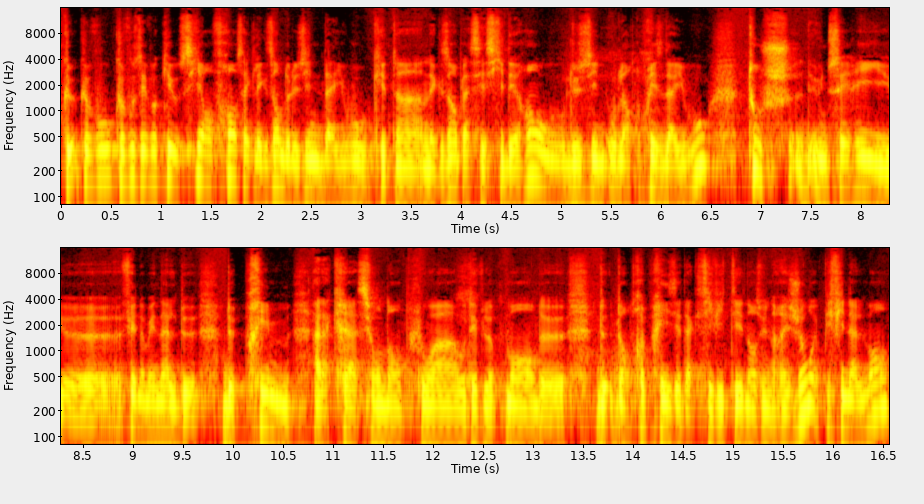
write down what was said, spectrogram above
que, que, vous, que vous évoquez aussi en France avec l'exemple de l'usine Daewoo, qui est un, exemple assez sidérant où l'usine, où l'entreprise Daewoo touche une série euh, phénoménale de, de, primes à la création d'emplois, au développement de, d'entreprises et d'activités dans une région, et puis finalement,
